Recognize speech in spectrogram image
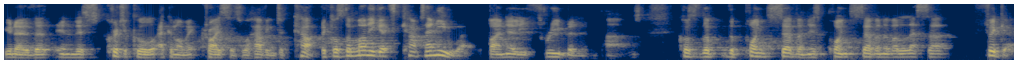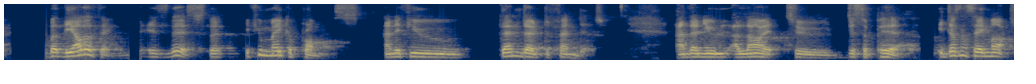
you know, that in this critical economic crisis we're having to cut because the money gets cut anyway by nearly three billion pounds because the, the 0.7 is 0.7 of a lesser figure. But the other thing is this that if you make a promise and if you then don't defend it and then you allow it to disappear, it doesn't say much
